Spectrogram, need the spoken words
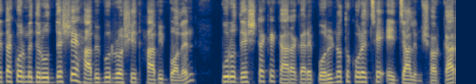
নেতাকর্মীদের উদ্দেশ্যে হাবিবুর রশিদ হাবিব বলেন, পুরো দেশটাকে কারাগারে পরিণত করেছে এই জালিম সরকার।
